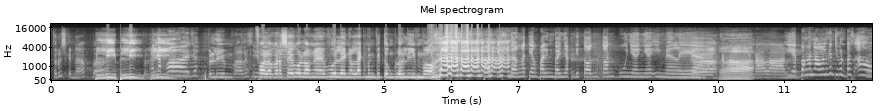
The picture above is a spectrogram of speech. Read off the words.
Terus kenapa? Beli, beli, beli. Enak aja. beli Followers lebih followersnya banyak. wolong ewu le nge-like meng pitung puluh lima Podcast banget yang paling banyak ditonton punyanya email ya. Enggak, Ah. pengenalan Iya pengenalan kan cuma pas awal,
